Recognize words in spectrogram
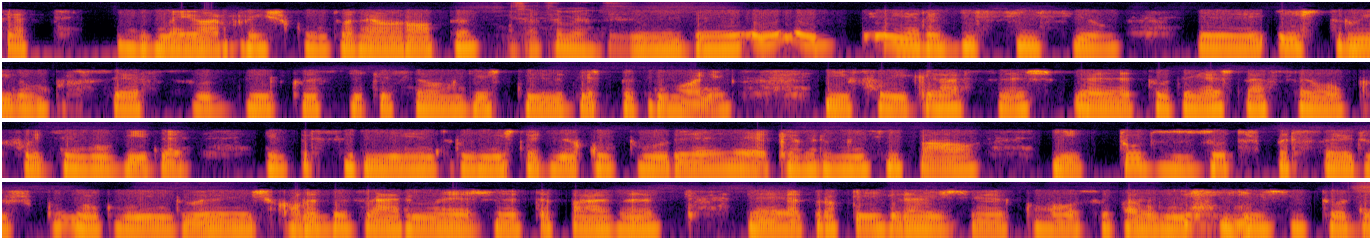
sete de maior risco em toda a Europa. Exatamente. Era difícil eh, instruir um processo de classificação deste, deste património. E foi graças a toda esta ação que foi desenvolvida em parceria entre o Ministério da Cultura, a Câmara Municipal e todos os outros parceiros, incluindo a Escola das Armas, a Tapada, a própria Igreja, com o Sr. Paulo Luís e todo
